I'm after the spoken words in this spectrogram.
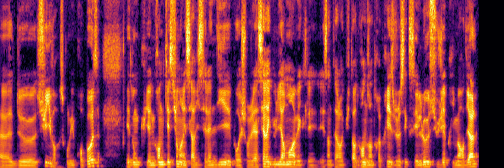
de suivre ce qu'on lui propose. Et donc, il y a une grande question dans les services LND et pour échanger assez régulièrement avec les, les interlocuteurs de grandes entreprises, je sais que c'est le sujet primordial.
